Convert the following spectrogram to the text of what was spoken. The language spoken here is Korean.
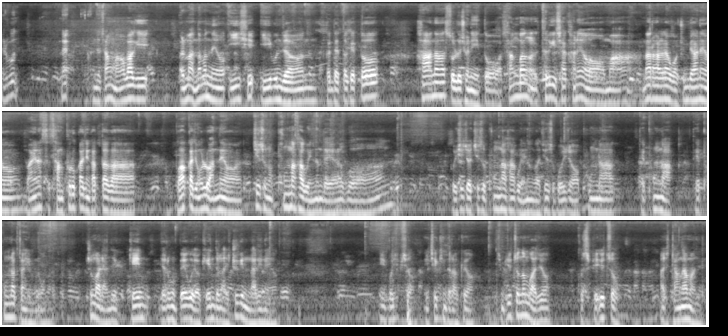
여러분, 네, 이제 장 망어박이 얼마 안 남았네요. 22분 전. 근데 어떻게 또 하나 솔루션이 또 상방을 틀기 시작하네요. 막 날아가려고 준비하네요. 마이너스 3%까지 갔다가 보합까지 올라왔네요. 지수는 폭락하고 있는데 여러분 보시죠? 지수 폭락하고 있는 거 지수 보이죠? 폭락, 대폭락, 대폭락장입니다 오늘. 주말에 완전 개인 여러분 빼고요. 개인들 아주 죽이는 날이네요. 이 보십시오. 이 체킹 들어갈게요. 지금 1조 넘어가죠. 코스피 1조. 아직 장남한데.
